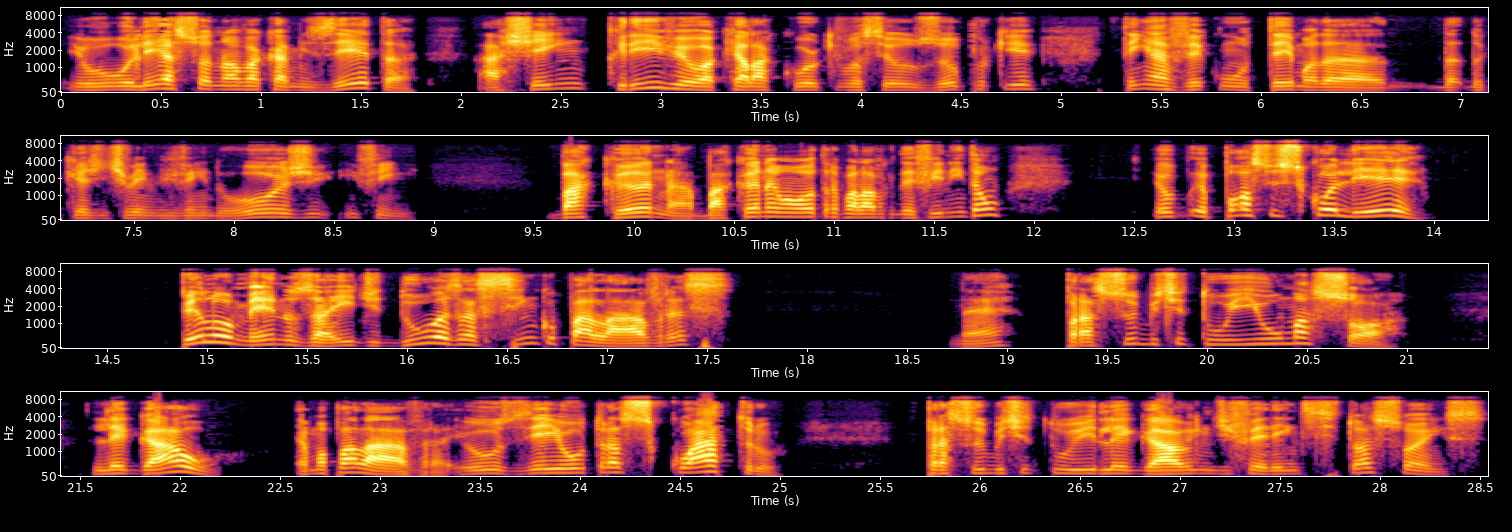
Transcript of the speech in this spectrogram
Eu olhei a sua nova camiseta, achei incrível aquela cor que você usou, porque tem a ver com o tema da, da, do que a gente vem vivendo hoje. Enfim, bacana. Bacana é uma outra palavra que define. Então, eu, eu posso escolher pelo menos aí de duas a cinco palavras né, para substituir uma só. Legal é uma palavra. Eu usei outras quatro para substituir legal em diferentes situações.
